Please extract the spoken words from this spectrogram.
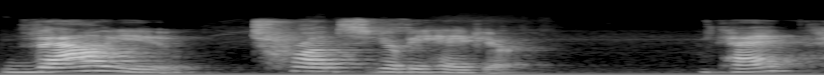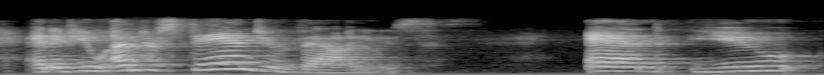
value trumps your behavior. Okay? And if you understand your values and you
